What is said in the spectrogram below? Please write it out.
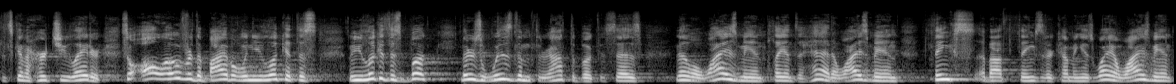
that's going to hurt you later. So all over the Bible, when you look at this, when you look at this book, there's wisdom throughout the book that says, no, a wise man plans ahead. A wise man thinks about the things that are coming his way. A wise man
